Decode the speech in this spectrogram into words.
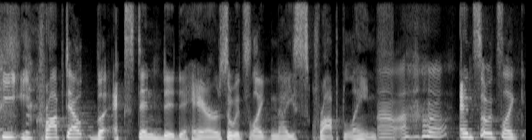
He he cropped out the extended hair so it's like nice cropped length. Oh, uh-huh. And so it's like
